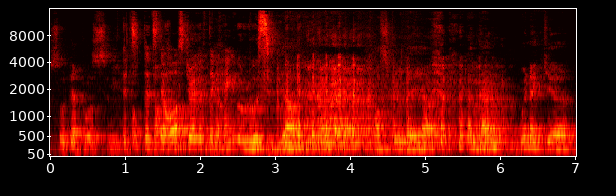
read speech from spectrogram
So that was in That's, that's the 2000. Austria with the yeah. kangaroos. Yeah, Australia, yeah. And then when I ca-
